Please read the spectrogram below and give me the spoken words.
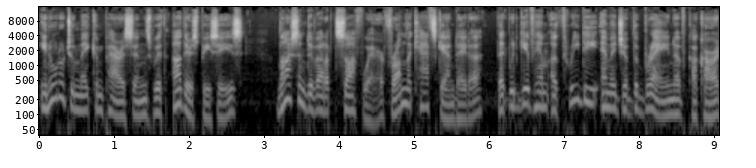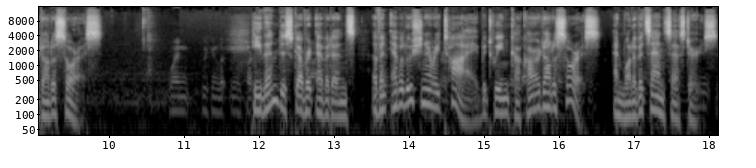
In order to make comparisons with other species, Larsson developed software from the CAT scan data that would give him a 3D image of the brain of Carcharodontosaurus. He then discovered evidence of an evolutionary tie between Carcharodontosaurus and one of its ancestors.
